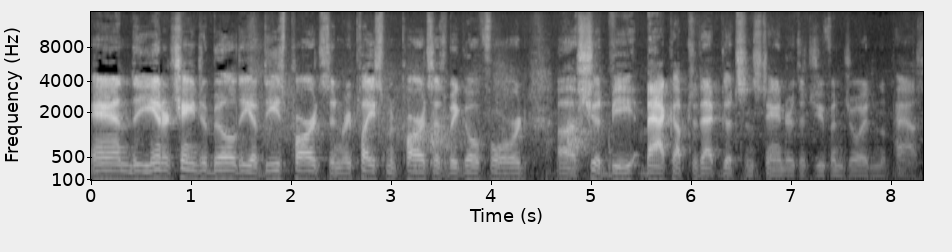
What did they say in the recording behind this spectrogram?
and the interchangeability of these parts and replacement parts as we go forward uh, should be back up to that Goodson standard that you've enjoyed in the past.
